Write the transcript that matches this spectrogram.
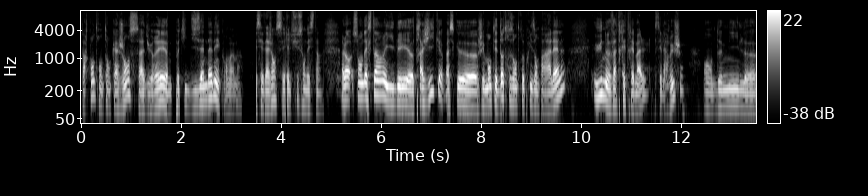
Par contre, en tant qu'agence, ça a duré une petite dizaine d'années quand même. Cette agence, quel fut son destin? Alors son destin, il est euh, tragique parce que euh, j'ai monté d'autres entreprises en parallèle. Une va très très mal, c'est la ruche. En 2000,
